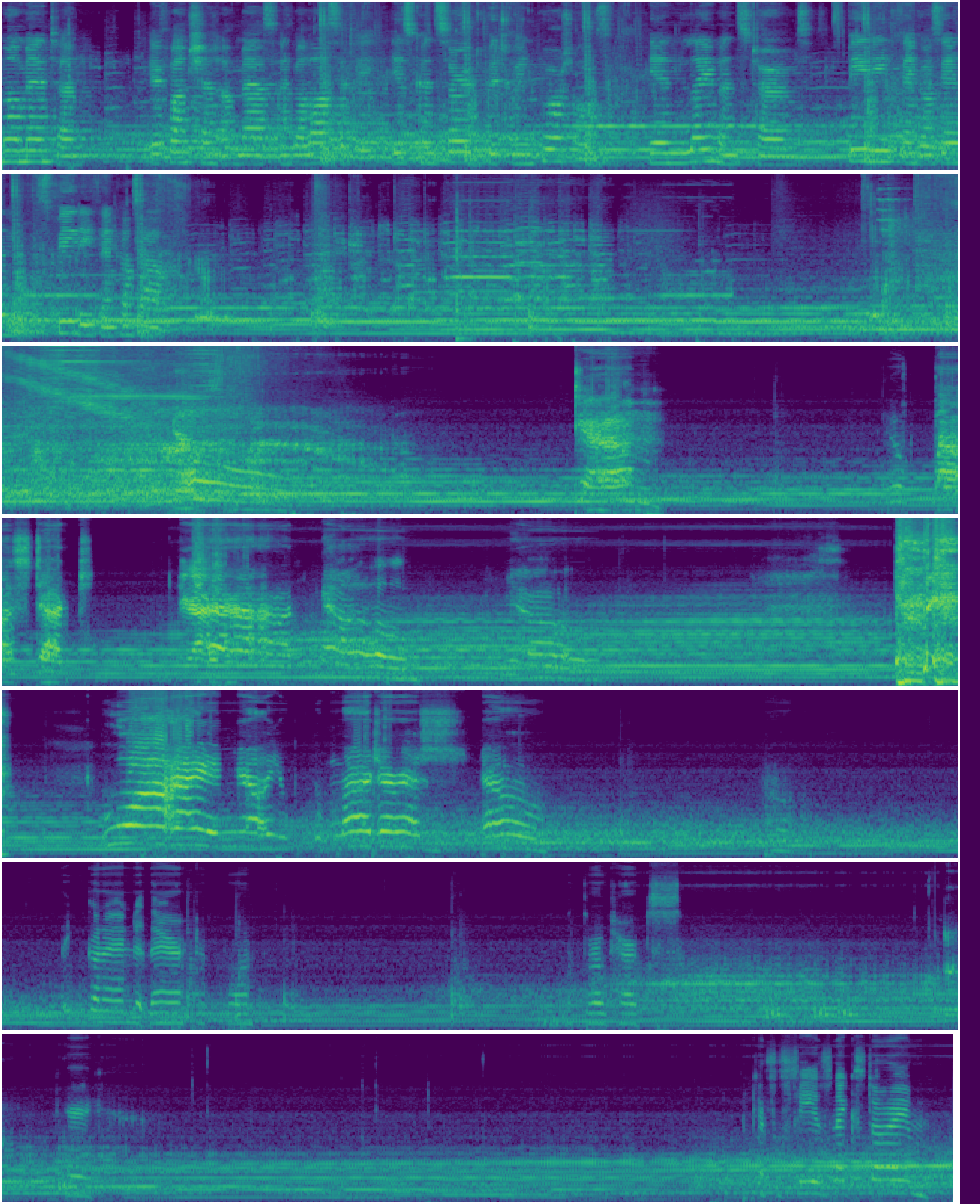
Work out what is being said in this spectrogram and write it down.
Momentum, a function of mass and velocity, is conserved between portals. In layman's terms, speedy thing goes in, speedy thing comes out. damn! You bastard! Ah! No! No, you murderers! No! Oh. I think I'm gonna end it there. My throat hurts. Okay. Guess I'll see you next time.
